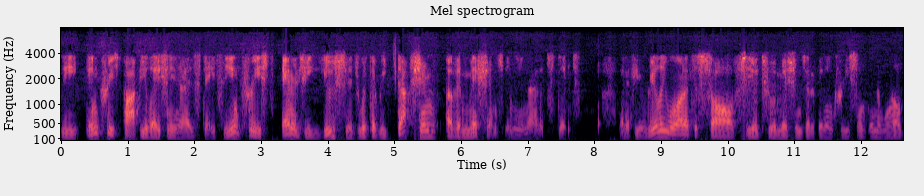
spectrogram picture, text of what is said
the increased population in the United States, the increased energy usage with the reduction of emissions in the United States. And if you really wanted to solve CO2 emissions that have been increasing in the world,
